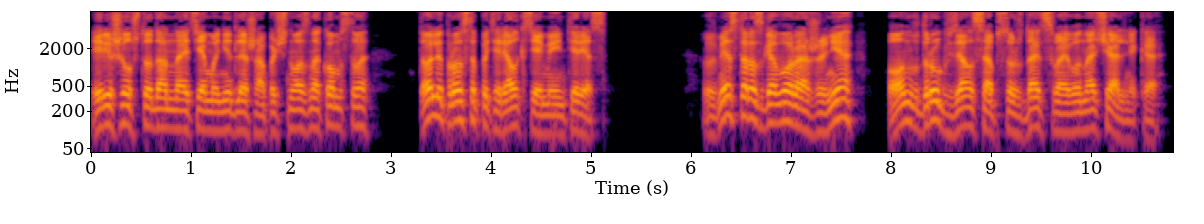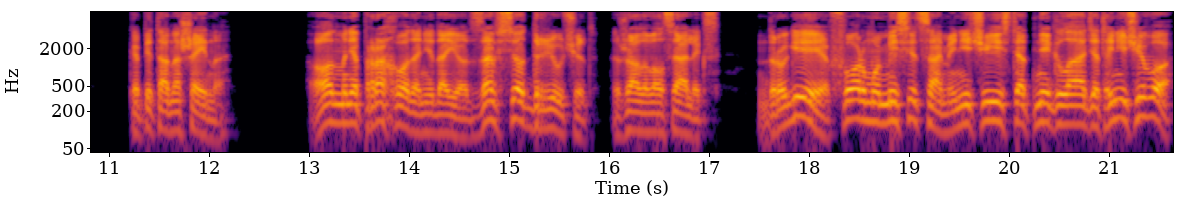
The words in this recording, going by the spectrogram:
и решил, что данная тема не для шапочного знакомства, то ли просто потерял к теме интерес. Вместо разговора о жене он вдруг взялся обсуждать своего начальника, капитана Шейна. «Он мне прохода не дает, за все дрючит», — жаловался Алекс. «Другие форму месяцами не чистят, не гладят и ничего.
